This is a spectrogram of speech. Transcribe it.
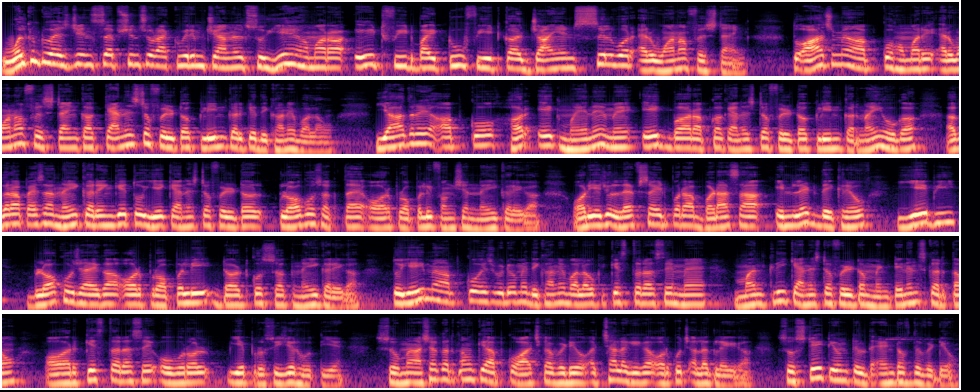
Welcome to S G inception और aquarium channel so ये है हमारा eight feet by two feet का giant silver arowana fish tank तो आज मैं आपको हमारे एरवाना फ़िश टैंक का कैनिस्टर फ़िल्टर क्लीन करके दिखाने वाला हूँ। याद रहे, आपको हर एक महीने में एक बार आपका कैनिस्टर फ़िल्टर क्लीन करना ही होगा। अगर आप ऐसा नहीं करेंगे तो ये कैनिस्टर फ़िल्टर क्लॉग हो सकता है और प्रॉपरली फ़ंक्शन नहीं करेगा। और ये जो लेफ़्ट साइड पर आप बड़ा सा इनलेट देख रहे हो, ये भी ब्लॉक हो जाएगा और प्रॉपरली डर्ट को सक नहीं करेगा। तो यही मैं आपको इस वीडियो में दिखाने वाला हूँ कि किस तरह से मैं मंथली कैनिस्टर फ़िल्टर मेंटेनेंस करता हूँ और किस तरह से ओवरऑल ये प्रोसीजर होती है। सो so, मैं आशा करता हूँ कि आपको आज का वीडियो अच्छा लगेगा और कुछ अलग लगेगा। So stay tune till the end of the video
